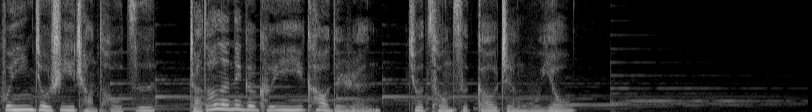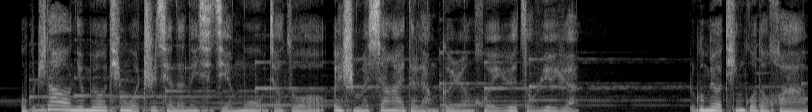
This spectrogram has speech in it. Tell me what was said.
婚姻就是一场投资，找到了那个可以依靠的人，就从此高枕无忧。我不知道你有没有听我之前的那期节目，叫做《为什么相爱的两个人会越走越远》。如果没有听过的话，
